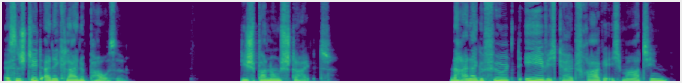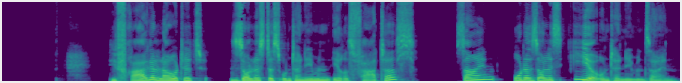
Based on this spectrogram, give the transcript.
Es entsteht eine kleine Pause. Die Spannung steigt. Nach einer gefühlten Ewigkeit frage ich Martin, die Frage lautet, soll es das Unternehmen Ihres Vaters sein oder soll es Ihr Unternehmen sein?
